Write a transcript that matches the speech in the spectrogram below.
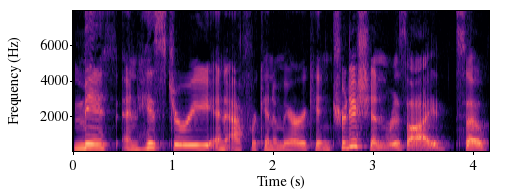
myth and history and African American tradition reside. So,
